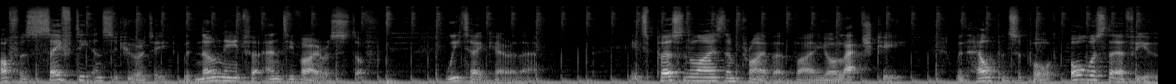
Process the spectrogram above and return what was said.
offers safety and security with no need for antivirus stuff. We take care of that. It's personalised and private via your latch key with help and support always there for you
